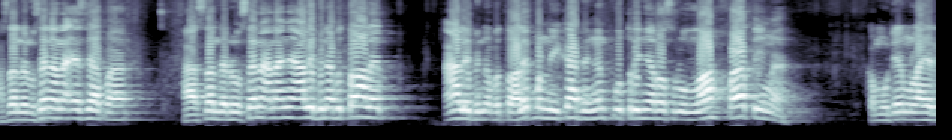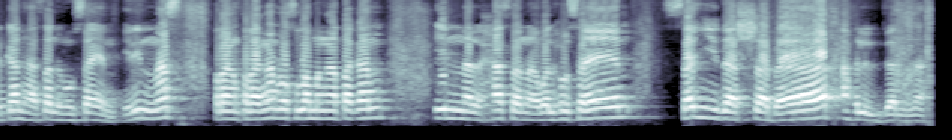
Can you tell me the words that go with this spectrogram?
Hasan dan Husain anaknya siapa? Hasan dan Husain anaknya Ali bin Abi Thalib. Ali bin Abi Thalib menikah dengan putrinya Rasulullah Fatimah kemudian melahirkan Hasan dan Husain. Ini nas terang-terangan Rasulullah mengatakan innal Hasan wal Husain sayyida syabab ahli jannah.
